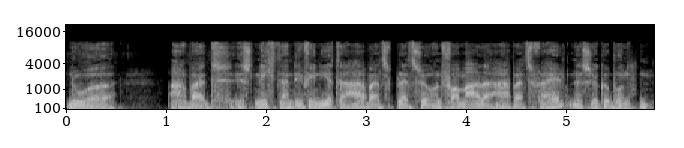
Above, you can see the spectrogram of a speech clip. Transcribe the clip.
Nur Arbeit ist nicht an definierte Arbeitsplätze und formale Arbeitsverhältnisse gebunden.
